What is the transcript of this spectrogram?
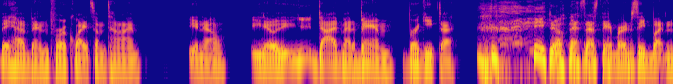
they have been for quite some time you know you know you dive meta bam Brigitte. you know that's that's the emergency button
